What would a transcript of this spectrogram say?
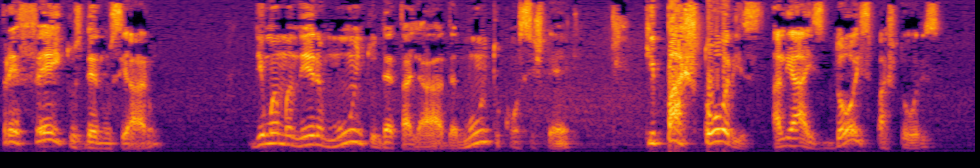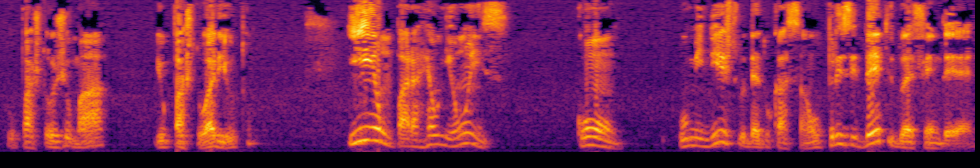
prefeitos denunciaram, de uma maneira muito detalhada, muito consistente, que pastores, aliás, dois pastores, o pastor Gilmar e o pastor Arilton, iam para reuniões com o ministro da Educação, o presidente do FNDE,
